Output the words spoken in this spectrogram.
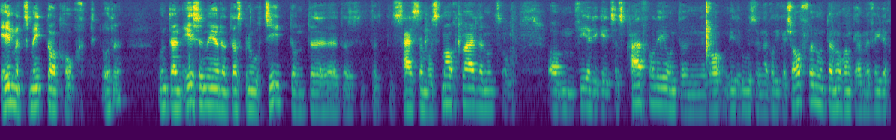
immer zum Mittag gekocht, oder? Und dann essen wir und das braucht Zeit und äh, das, das, das Essen muss gemacht werden und so. Am 4 gibt es ein Kaffee und dann geht man wieder raus und ein bisschen arbeiten und dann gehen wir vielleicht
